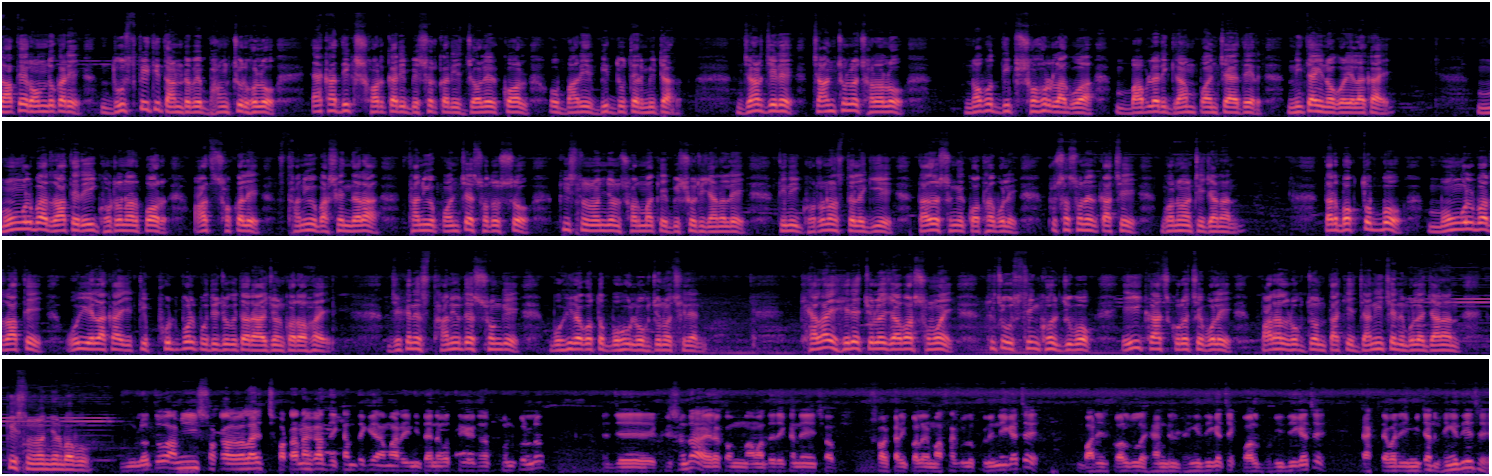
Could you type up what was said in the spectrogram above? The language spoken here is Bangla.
রাতের অন্ধকারে দুষ্কৃতী তাণ্ডবে ভাঙচুর হলো একাধিক সরকারি বেসরকারি জলের কল ও বাড়ির বিদ্যুতের মিটার। যার জেরে চাঞ্চল্য ছড়ালো নবদ্বীপ শহর লাগোয়া বাবলারি গ্রাম পঞ্চায়েতের নিতাইনগর এলাকায়। মঙ্গলবার রাতের এই ঘটনার পর আজ সকালে স্থানীয় বাসিন্দারা, স্থানীয় পঞ্চায়েত সদস্য কৃষ্ণরঞ্জন শর্মাকে বিষয়টি জানালে। তিনি ঘটনাস্থলে গিয়ে তাদের সঙ্গে কথা বলে প্রশাসনের কাছে গণনাটি জানান। তার বক্তব্য মঙ্গলবার রাতে ওই এলাকায় একটি ফুটবল প্রতিযোগিতার আয়োজন করা হয়, যেখানে স্থানীয়দের সঙ্গে বহিরাগত বহু লোকজনও ছিলেন। খেলায় হেরে চলে যাওয়ার সময় কিছু উচ্ছৃঙ্খল যুবক এই কাজ করেছে বলে পাড়ার লোকজন তাকে জানিয়েছেন বলে জানান কৃষ্ণরঞ্জনবাবু। মূলত আমি সকালবেলায় ছটা নাগাদ এখান থেকে আমার এই নিতাইনগর থেকে একজন ফোন করল যে, কৃষ্ণদা, এরকম আমাদের এখানে সব সরকারি কলের মাথাগুলো খুলে নিয়ে গেছে বাড়ির কলগুলো হ্যান্ডেল ভেঙে দিয়ে গেছে কল ঘুরিয়ে দিয়ে গেছে একটা বাড়ির মিটার ভেঙে দিয়েছে।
